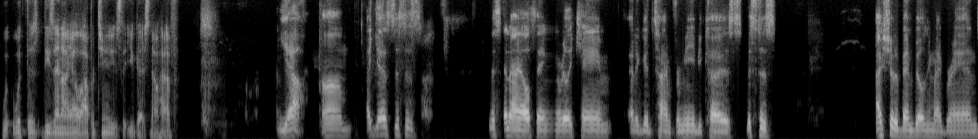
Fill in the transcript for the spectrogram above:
with this, these NIL opportunities that you guys now have? Yeah, um, I guess this is this NIL thing really came at a good time for me because this is I should have been building my brand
